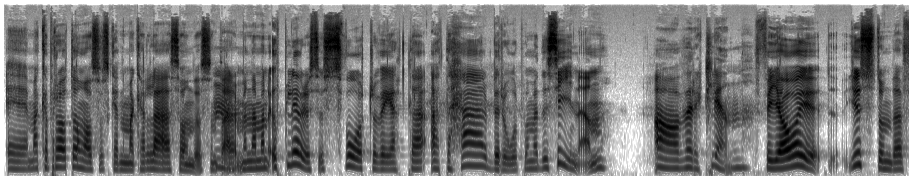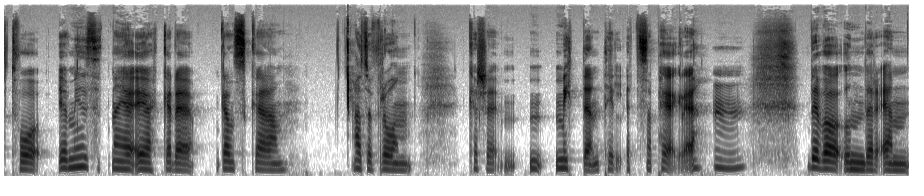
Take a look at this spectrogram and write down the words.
Eh, man kan prata om vad som ska man kan läsa om det och sånt där, Mm. men när man upplever det så är det svårt att veta att det här beror på medicinen. Ja, verkligen. För jag var ju, just de där två, jag minns när jag ökade ganska, alltså från kanske mitten till ett snäpp högre. Mm. Det var under en,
